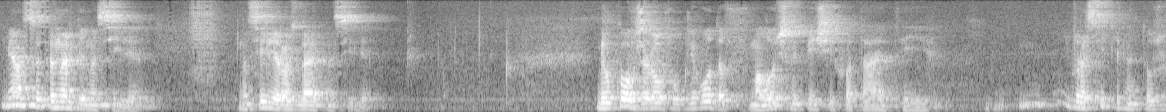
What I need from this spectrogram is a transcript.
Мясо это энергия насилия. Насилие рождает насилие. Белков, жиров, углеводов в молочной пище хватает и, и в растительной тоже.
